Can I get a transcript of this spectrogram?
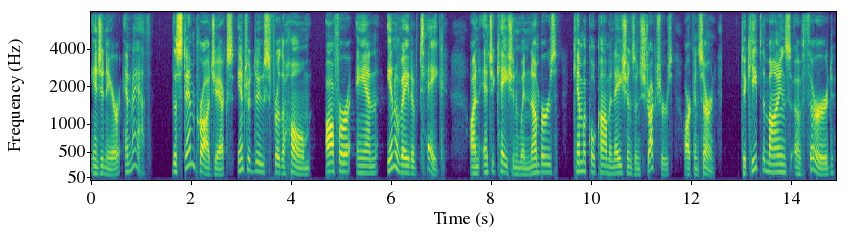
engineer, and math? The STEM projects introduced for the home offer an innovative take on education when numbers, chemical combinations, and structures are concerned. To keep the minds of third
